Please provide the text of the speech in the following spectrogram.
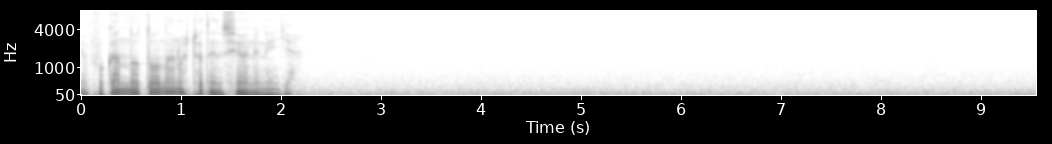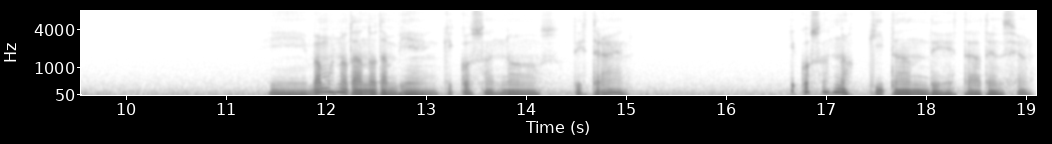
enfocando toda nuestra atención en ella. Y vamos notando también qué cosas nos distraen, qué cosas nos quitan de esta atención.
